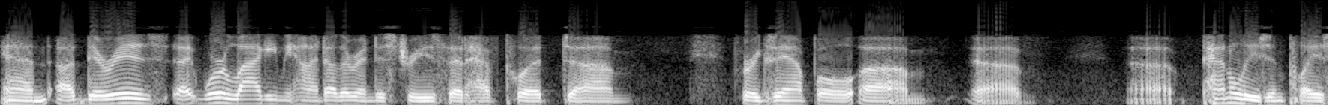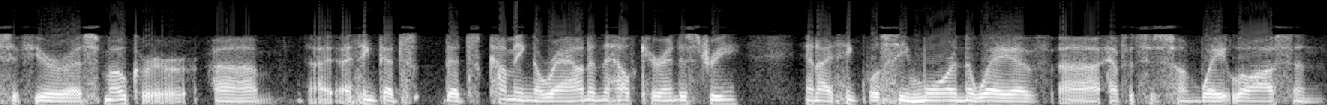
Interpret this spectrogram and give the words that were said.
and uh, there is uh, we're lagging behind other industries that have put, um, for example. Um, uh, uh, penalties in place if you're a smoker. Um, I, I think that's that's coming around in the healthcare industry and I think we'll see more in the way of uh, emphasis on weight loss and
